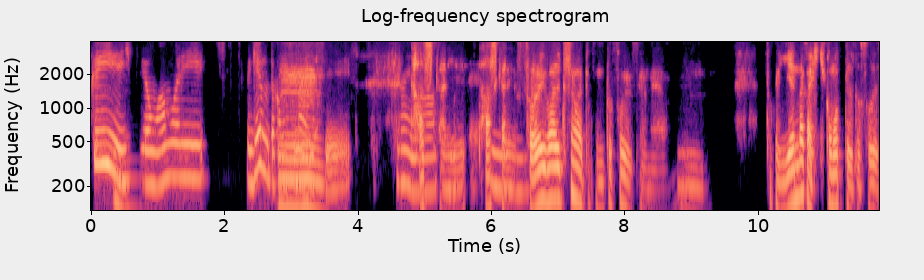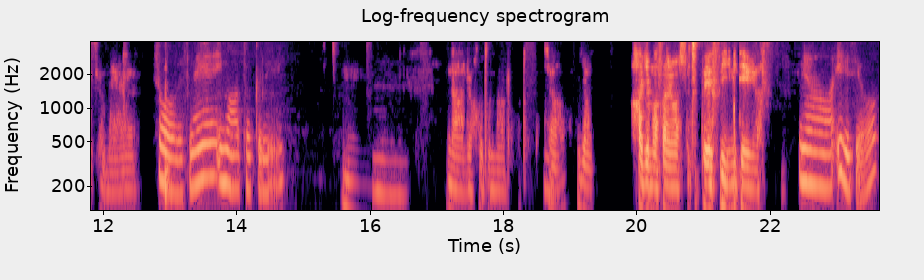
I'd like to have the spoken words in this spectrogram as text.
クいい必要もあんまりゲームとかもしないし、確かに、確かに、うんそれ言われてしまうと本当そうですよね。ううん。特に家の中に引きこもってるとそうですよね。そうですね、今は特に。うん、うんなるほど、なるほど。じゃあ、いや、励まされました。ちょっと SE 見てみます。いやー、いいですよ。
